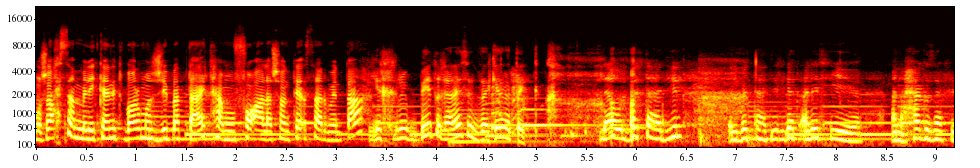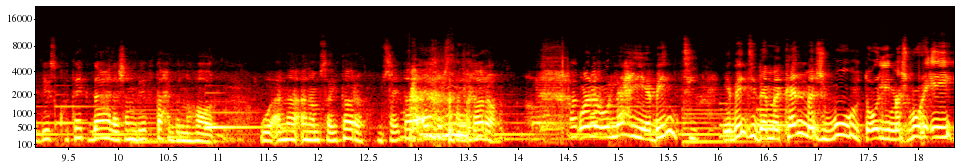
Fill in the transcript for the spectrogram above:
مش أحسن من اللي كانت برمى الجيبة بتاعتها من فوق علشان تقصر من تحت؟ يخرب بيت غلاسة ذاكرتك. لا والبت هديل البت هديل جت قالت لي أنا حاجزة في الديسكوتيك ده علشان بيفتح بالنهار. وأنا أنا مسيطرة مسيطرة آخر سيطرة. وأنا أقول لها يا بنتي يا بنتي ده مكان مشبوه. تقول لي مشبوه إيه؟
